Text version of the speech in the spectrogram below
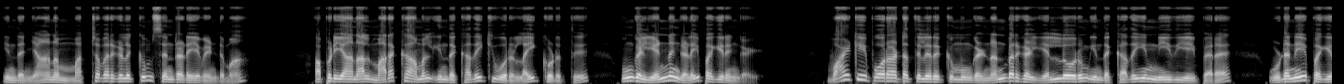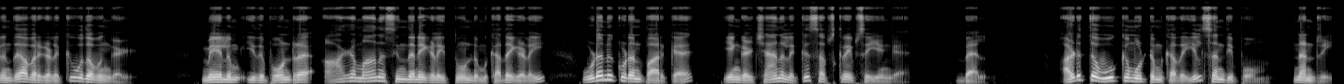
இந்த ஞானம் மற்றவர்களுக்கும் சென்றடைய வேண்டுமா? அப்படியானால் மறக்காமல் இந்த கதைக்கு ஒரு லைக் கொடுத்து உங்கள் எண்ணங்களை பகிருங்கள். வாழ்க்கை போராட்டத்தில் இருக்கும் உங்கள் நண்பர்கள் எல்லோரும் இந்த கதையின் நீதியை பெற உடனே பகிர்ந்து அவர்களுக்கு உதவுங்கள். மேலும் இது போன்ற ஆழமான சிந்தனைகளை தூண்டும் கதைகளை உடனுக்குடன் பார்க்க எங்கள் சேனலுக்கு சப்ஸ்கிரைப் செய்யுங்க. பெல். அடுத்த ஊக்கமூட்டும் கதையில் சந்திப்போம். நன்றி.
